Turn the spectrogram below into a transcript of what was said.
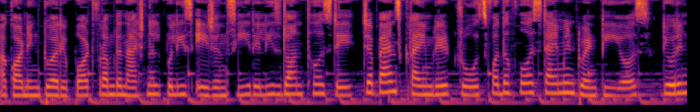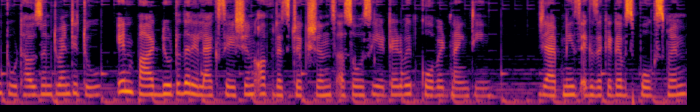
According to a report from the National Police Agency released on Thursday, Japan's crime rate rose for the first time in 20 years during 2022, in part due to the relaxation of restrictions associated with COVID 19. Japanese executive spokesman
